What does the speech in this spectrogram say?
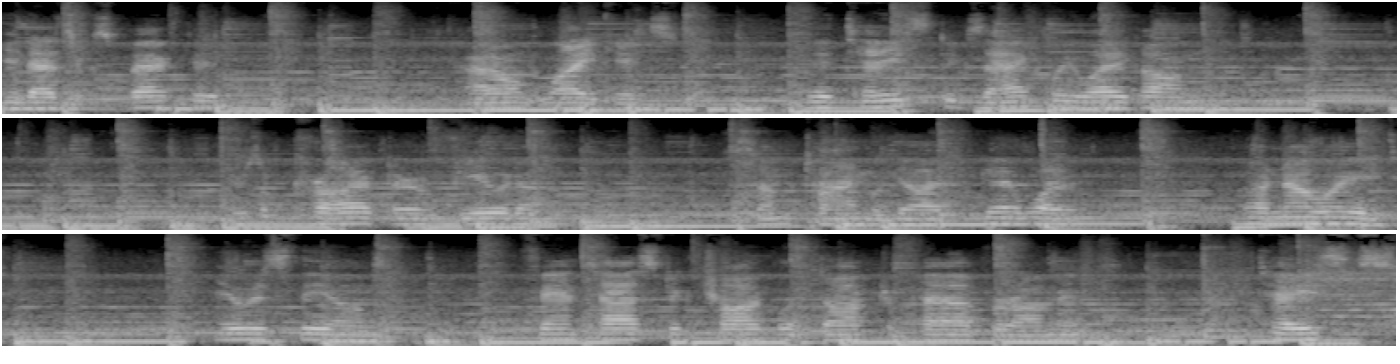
And as expected, I don't like it. It tastes exactly like, um, there's a product I reviewed um, some time ago, I forget what, oh no wait, it was the, um, Fantastic Chocolate Dr. Pepper, um, it tastes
